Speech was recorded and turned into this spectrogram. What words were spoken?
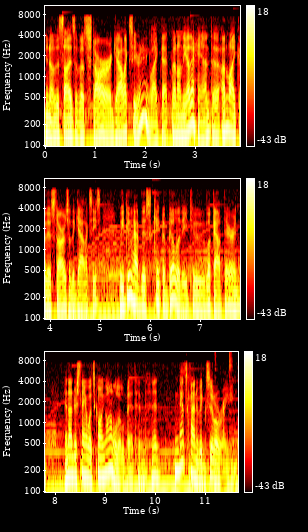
you know, the size of a star or a galaxy or anything like that. But on the other hand, uh, unlike the stars or the galaxies, we do have this capability to look out there and, and understand what's going on a little bit, and, and, it, and that's kind of exhilarating.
